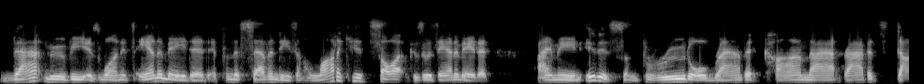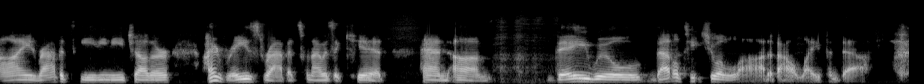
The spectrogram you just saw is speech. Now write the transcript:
That movie is one. It's animated from the '70s, and a lot of kids saw it because it was animated I mean, it is some brutal rabbit combat, rabbits dying, rabbits eating each other. I raised rabbits when I was a kid, and um, they will, that'll teach you a lot about life and death.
